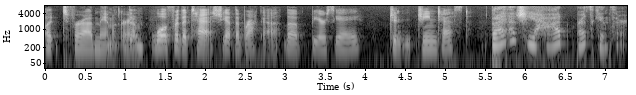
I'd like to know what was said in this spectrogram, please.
like for a mammogram. Well, for the test, she got the BRCA, the BRCA gene, gene test. but I thought she had breast cancer.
